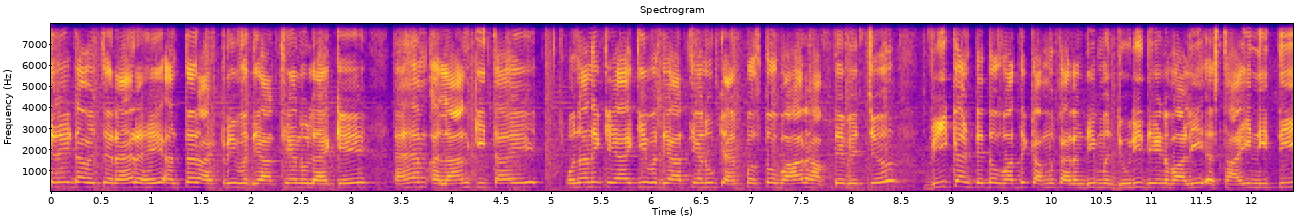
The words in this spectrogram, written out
ਕੈਨੇਡਾ ਵਿੱਚ ਰਹਿ ਰਹੇ ਅੰਤਰਰਾਸ਼ਟਰੀ ਵਿਦਿਆਰਥੀਆਂ ਨੂੰ ਲੈ ਕੇ ਅਹਿਮ ਐਲਾਨ ਕੀਤਾ ਹੈ ਉਹਨਾਂ ਨੇ ਕਿਹਾ ਕਿ ਵਿਦਿਆਰਥੀਆਂ ਨੂੰ ਕੈਂਪਸ ਤੋਂ ਬਾਹਰ ਹਫ਼ਤੇ ਵਿੱਚ 20 ਘੰਟੇ ਤੋਂ ਵੱਧ ਕੰਮ ਕਰਨ ਦੀ ਮਨਜ਼ੂਰੀ ਦੇਣ ਵਾਲੀ ਅਸਥਾਈ ਨੀਤੀ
